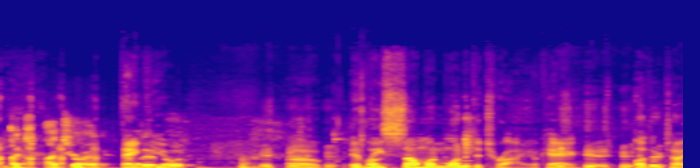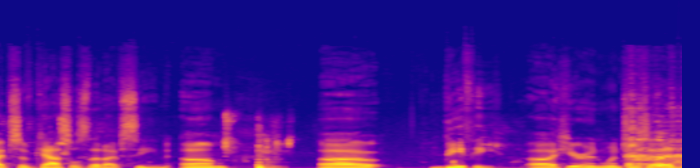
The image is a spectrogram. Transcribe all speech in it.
I, I tried. Thank I you. Know it. Uh, At least someone wanted to try, okay? other types of castles that I've seen. Um, uh, Beefy uh, here in Winter's Edge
